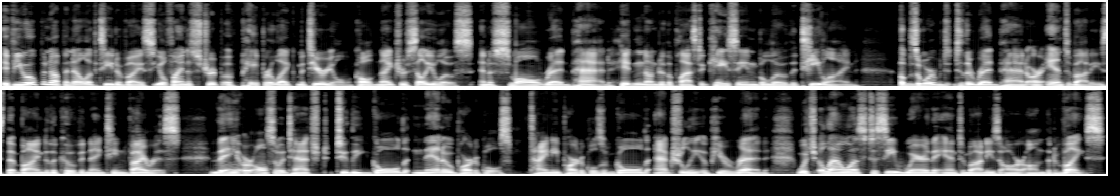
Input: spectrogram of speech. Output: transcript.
if you open up an LFT device, you'll find a strip of paper like material called nitrocellulose and a small red pad hidden under the plastic casing below the T line. Absorbed to the red pad are antibodies that bind to the COVID 19 virus. They are also attached to the gold nanoparticles. Tiny particles of gold actually appear red, which allow us to see where the antibodies are on the device.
